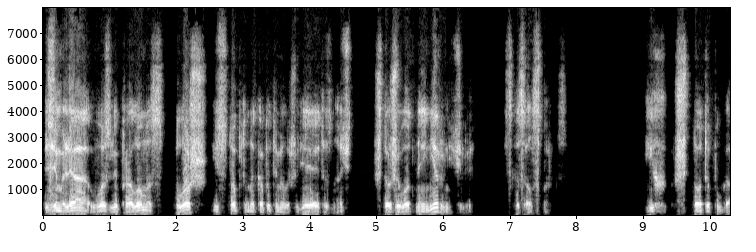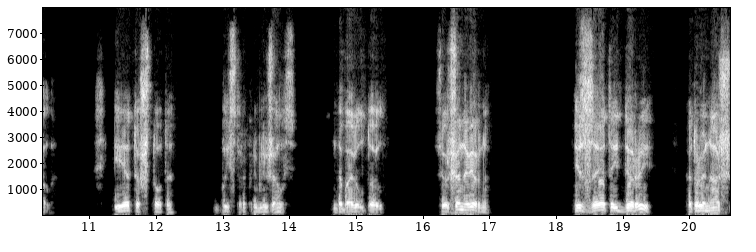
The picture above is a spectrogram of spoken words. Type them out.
земля возле пролома сплошь истоптана копытами лошадей, а это значит, что животные нервничали, — сказал Спаркс. Их что-то пугало. И это что-то быстро приближалось, — добавил Дойл. Совершенно верно. Из-за этой дыры, которую наш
